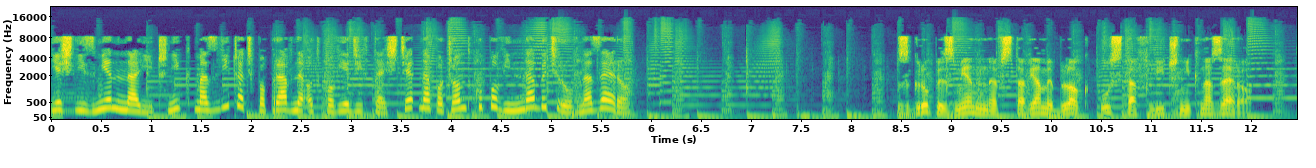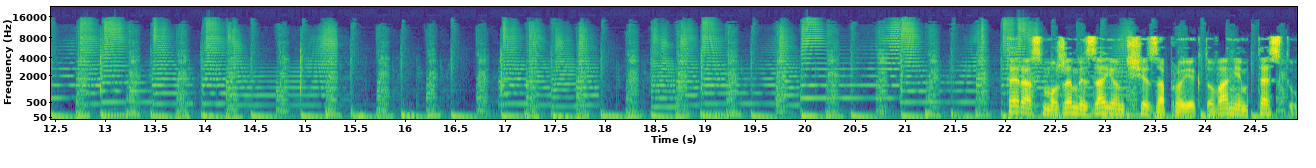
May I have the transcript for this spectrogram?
Jeśli zmienna licznik ma zliczać poprawne odpowiedzi w teście, na początku powinna być równa 0. Z grupy zmienne wstawiamy blok Ustaw licznik na 0. Teraz możemy zająć się zaprojektowaniem testu.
